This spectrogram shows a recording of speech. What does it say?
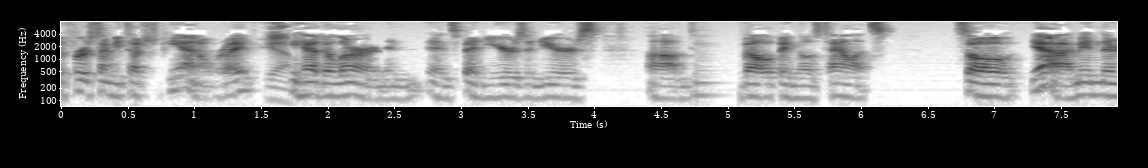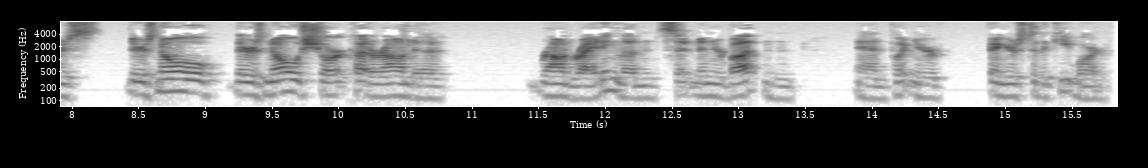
the first time he touched the piano right? Yeah. he had to learn and, and spend years and years um, developing those talents. So yeah I mean there's there's no there's no shortcut around a around writing than sitting in your butt and and putting your fingers to the keyboard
